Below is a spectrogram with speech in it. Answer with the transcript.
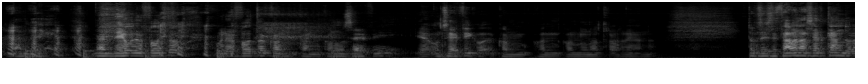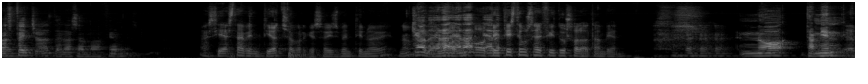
mandé, mandé una foto, una foto con, con, con un selfie, eh, un selfie con, con, un otro ordenando. Entonces estaban acercando las fechas de las anotaciones. Así hasta 28, porque sois 29, ¿no? Claro, era- O- era- o, te era- hiciste un selfie tú solo también. No, también... Ya,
